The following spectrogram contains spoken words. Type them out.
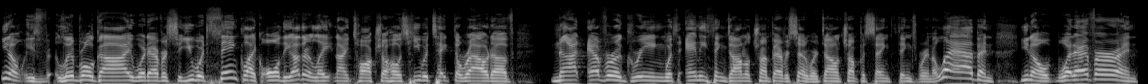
you know, he's a liberal guy, whatever. So you would think, like all the other late night talk show hosts, he would take the route of not ever agreeing with anything Donald Trump ever said, where Donald Trump is saying things were in a lab and, you know, whatever. And,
